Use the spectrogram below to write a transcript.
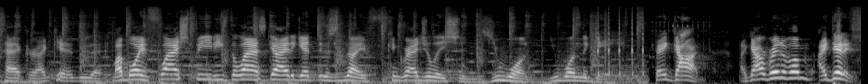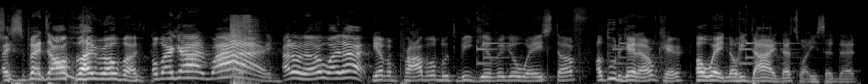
Hacker. I can't do that. My boy Flash Speed, he's the last guy to get this knife. Congratulations. You won. You won the game. Thank God. I got rid of them. I did it. I spent all my Robux. Oh my god, why? I don't know. Why not? You have a problem with me giving away stuff? I'll do it again. I don't care. Oh, wait. No, he died. That's why he said that.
